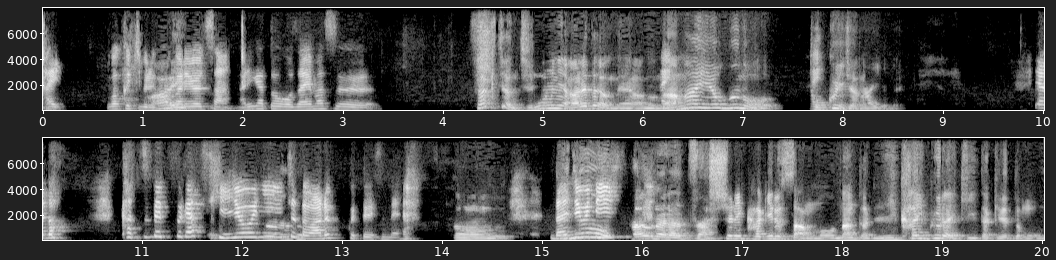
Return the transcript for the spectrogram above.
はい。上唇とんがりおじさん、ありがとうございます。さきちゃん、ちなみにあれだよね、あの、い名前呼ぶの得意じゃないよね。や、あの、滑舌が非常にちょっと悪くてですね。うん、大丈夫に、犬を飼うなら雑種に限るさんもなんか2回ぐらい聞いたけれども、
